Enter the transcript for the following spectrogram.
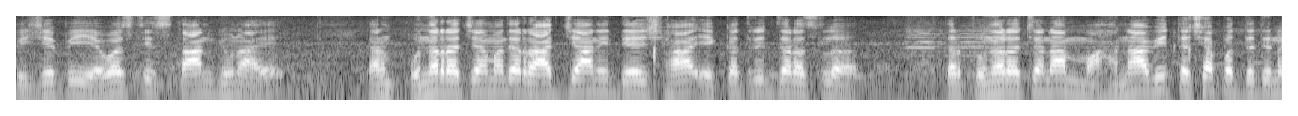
बी जे पी व्यवस्थित स्थान घेऊन आहे. कारण पुनर्रचनेमध्ये राज्य आणि देश हा एकत्रित जर असलं तर पुनर्रचना म्हणावी तशा पद्धतीनं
